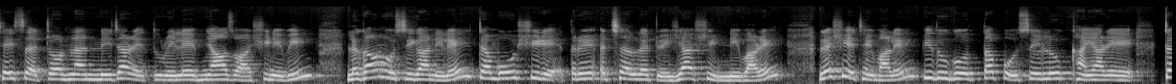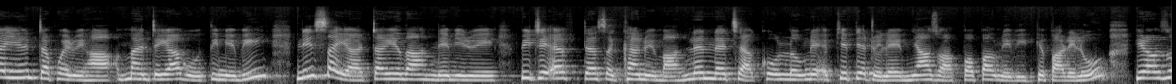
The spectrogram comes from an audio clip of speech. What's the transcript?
ချိတ်ဆက်တော်လှန်နေကြတဲ့သူတွေလည်းများစွာရှိနေပြီး၎င်းတို့စီကနေလည်းတံပိုးရှိတဲ့သတင်းအချက်လက်တွေရရှိနေပါတယ်လက်ရှိအချိန်မှာလည်းပြည်သူကိုတပ်ဖို့ဆေလို့ခံရတဲ့တပ်ရင်တပ်ဖွဲ့တွေဟာအမှန်တရားကိုသိမြင်ပြီးနှိစက်ရာတိုင်းရင်းသားနယ်မြေတွေ PTF တပ်စခန်းတွေမှာလက်နက်ချခိုးလုံတဲ့အဖြစ်အပျက်တွေလည်းများစွာပေါ်ပေါက်နေပြီဖြစ်ပါတယ်လို့ပြည်တော်စု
